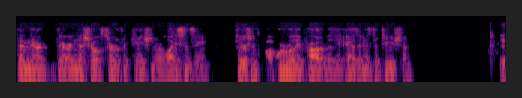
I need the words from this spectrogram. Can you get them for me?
than their their initial certification or licensing, which is what we're really proud of as, a- as an institution. yeah.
